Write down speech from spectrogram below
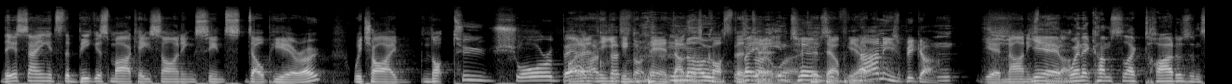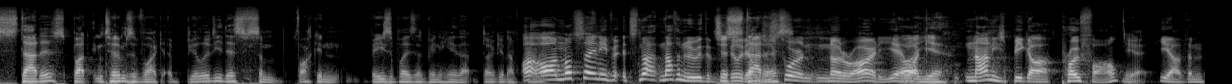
They're saying it's the biggest marquee signing since Del Piero, which I'm not too sure about. I don't think you can compare Douglas No, Costa to, in uh, to terms Del of Piero. Nani's bigger. Mm, yeah, Nani's Yeah, bigger. when it comes to like titles and status, but in terms of like ability, there's some fucking visa players that have been here that don't get enough. Credit. I, I'm not saying even it's not nothing to do with the Just ability. I'm just status. talking notoriety. Yeah, Oh, like yeah. Nani's bigger profile. Yeah. here than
